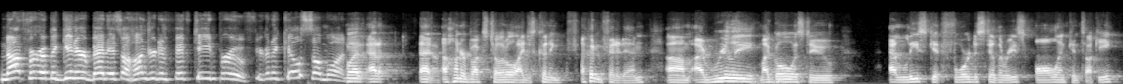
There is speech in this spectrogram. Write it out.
Not for a beginner, Ben. It's 115 proof. You're gonna kill someone. but at at Yeah. a hundred bucks total, I just couldn't I couldn't fit it in. Um, I really my goal was to at least get four distilleries all in Kentucky.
